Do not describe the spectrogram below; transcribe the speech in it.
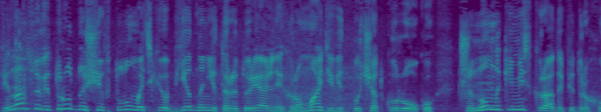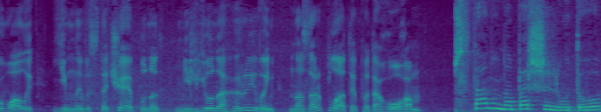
Фінансові труднощі в Тлумацькій об'єднаній територіальній громаді від початку року. Чиновники міськради підрахували, їм не вистачає понад мільйона гривень на зарплати педагогам. Станом на 1 лютого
